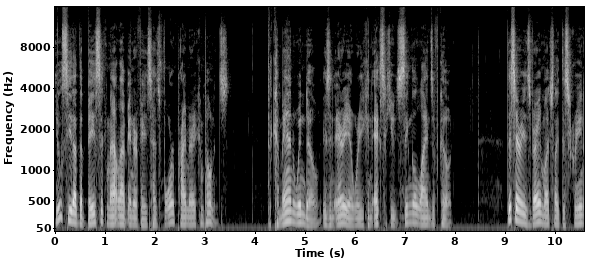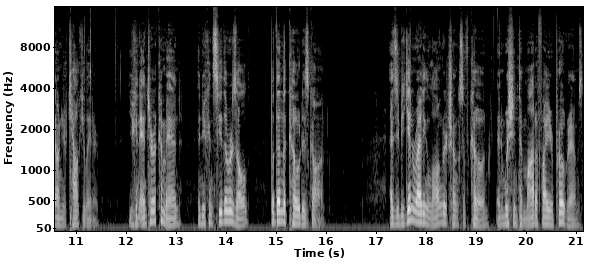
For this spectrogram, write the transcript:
You'll see that the basic MATLAB interface has four primary components. The command window is an area where you can execute single lines of code. This area is very much like the screen on your calculator. You can enter a command and you can see the result, but then the code is gone. As you begin writing longer chunks of code and wishing to modify your programs,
